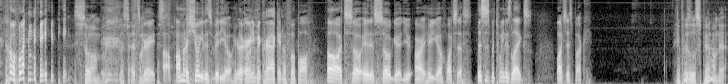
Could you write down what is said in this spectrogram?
180. So unbelievable. That's, That's funny. great. That's- Uh, I'm going to show you this video here. The Ernie McCracken of football. Oh, it's so it is so good. You all right? Here you go. Watch this. This is between his legs. Watch this, Buck. he puts a little spin on that,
